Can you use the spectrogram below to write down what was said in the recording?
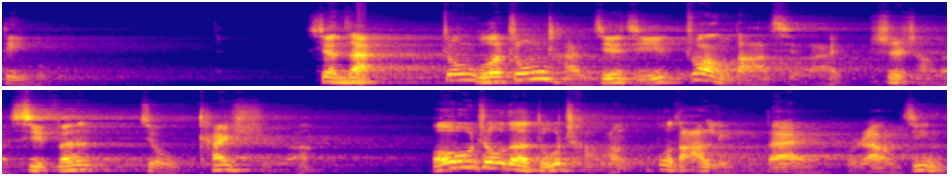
地步。现在。中国中产阶级壮大起来，市场的细分就开始了。欧洲的赌场不打领带不让进的，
